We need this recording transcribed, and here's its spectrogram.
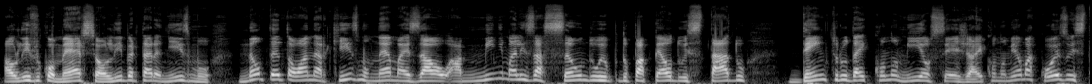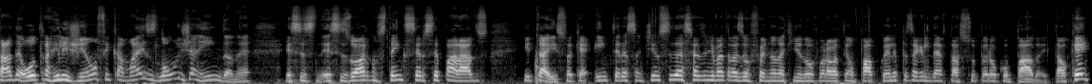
ao livre comércio, ao libertarianismo, não tanto ao anarquismo, né, mas ao, à minimalização do, do papel do Estado dentro da economia, ou seja, a economia é uma coisa, o Estado é outra, a religião fica mais longe ainda, né? Esses, esses órgãos têm que ser separados e tá isso aqui é interessantinho. Se der certo, a gente vai trazer o Fernando aqui de novo para bater um papo com ele, apesar que ele deve estar super ocupado aí, tá ok?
